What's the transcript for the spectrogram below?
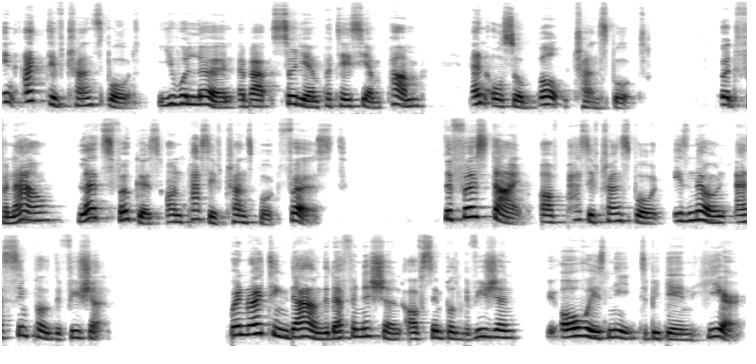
In active transport, you will learn about sodium-potassium pump and also bulk transport. But for now, let's focus on passive transport first. The first type of passive transport is known as simple diffusion. When writing down the definition of simple diffusion, we always need to begin here.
